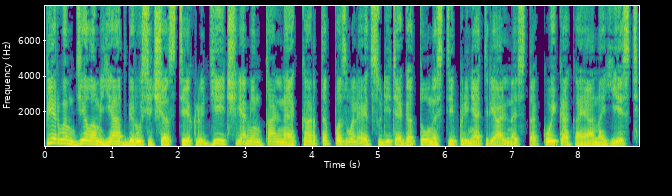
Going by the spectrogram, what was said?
Первым делом я отберу сейчас тех людей, чья ментальная карта позволяет судить о готовности принять реальность такой, какая она есть.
